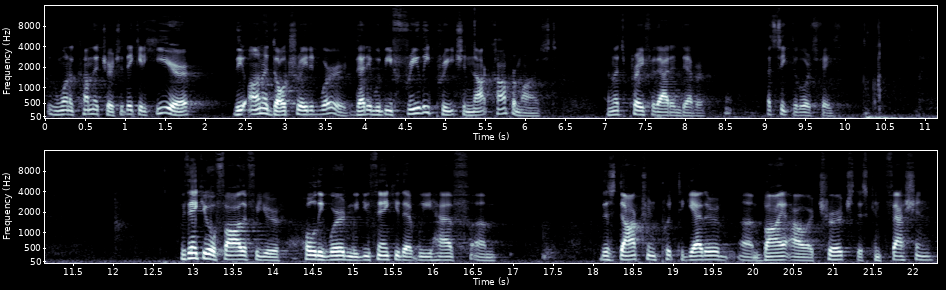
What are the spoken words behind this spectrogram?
who want to come to church, that they could hear the unadulterated word, that it would be freely preached and not compromised. And let's pray for that endeavor. Let's seek the Lord's face. We thank you, O Father, for your holy word, and we do thank you that we have um, this doctrine put together um, by our church, this confession.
